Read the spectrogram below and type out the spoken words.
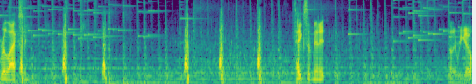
relaxing. Takes a minute. Oh, there we go.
